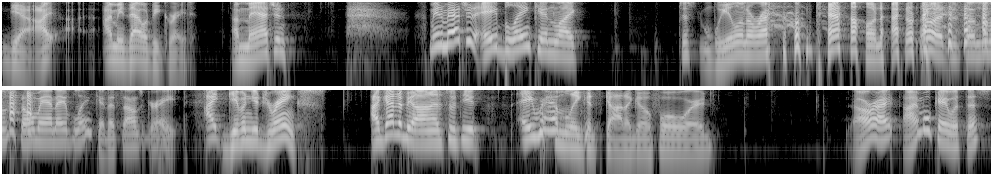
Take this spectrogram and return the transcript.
yeah, I I mean that would be great. Imagine, I mean, imagine Abe Lincoln like just wheeling around town. I don't know. It's just a little snowman Abe Lincoln. That sounds great. I- giving you drinks. I gotta be honest with you, Abraham Lincoln's gotta go forward. All right, I'm okay with this.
